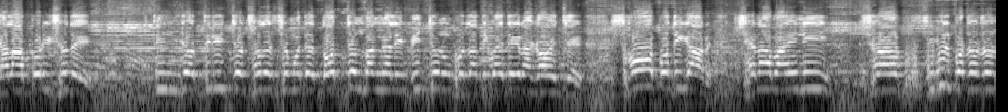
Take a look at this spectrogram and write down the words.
জেলা পরিষদে তিনজন তিরিশ জন সদস্যের মধ্যে দশজন বাঙালি বিশ জন উপজাতি ভাইদের রাখা হয়েছে। সব অধিকার, সেনাবাহিনী, সব সিভিল প্রশাসন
